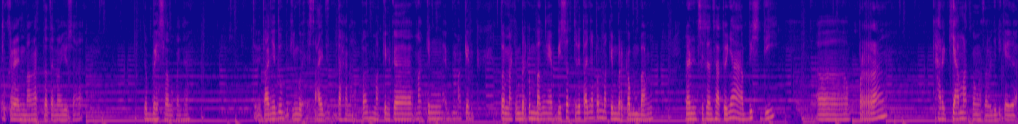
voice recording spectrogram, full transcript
Itu keren banget Tateno Yusa the best lah pokoknya. Ceritanya itu bikin gue excited entah kenapa makin ke makin makin makin berkembang episode ceritanya pun makin berkembang. Dan season satunya habis di uh, perang hari kiamat kalau nggak salah. Jadi kayak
